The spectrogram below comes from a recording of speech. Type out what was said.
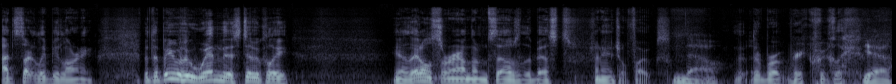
I'd certainly be learning. But the people who win this typically, you know, they don't surround themselves with the best financial folks. no. They're broke very quickly. Yeah,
